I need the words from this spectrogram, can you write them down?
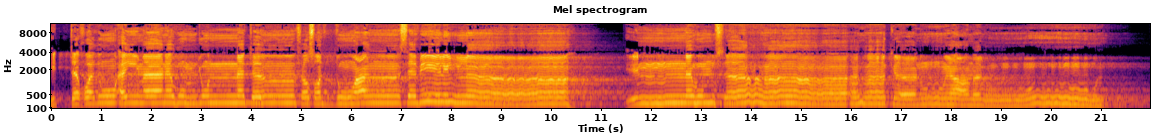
اتخذوا أيمانهم جنة فصدوا عن سبيل الله إنهم ساء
